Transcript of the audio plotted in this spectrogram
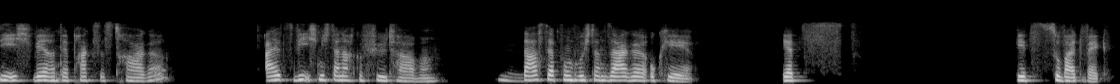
die ich während der Praxis trage, als wie ich mich danach gefühlt habe. Hm. Da ist der Punkt, wo ich dann sage, okay, jetzt geht's zu weit weg.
